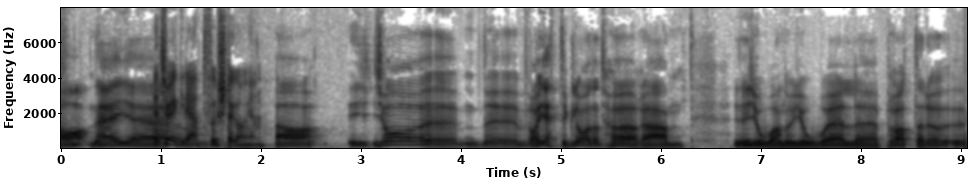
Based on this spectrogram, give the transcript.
Ja, nej. eh, Jag tror jag grät första gången. Ja, jag eh, var jätteglad att höra när Johan och Joel eh, pratade och eh,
